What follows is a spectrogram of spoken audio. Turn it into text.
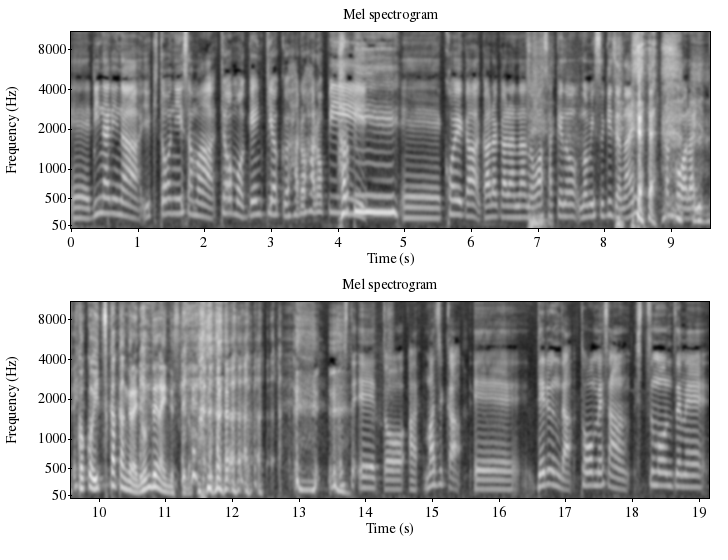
えー、りなりなゆきとお兄様今日も元気よくハロハロピー。ハロピー。えー、声がガラガラなのは酒の飲みすぎじゃない？かっこ笑い。ってここ5日間ぐらい飲んでないんですけど。そして、えっ、と、あ、マジか、えー、出るんだ、遠目さん、質問攻め、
